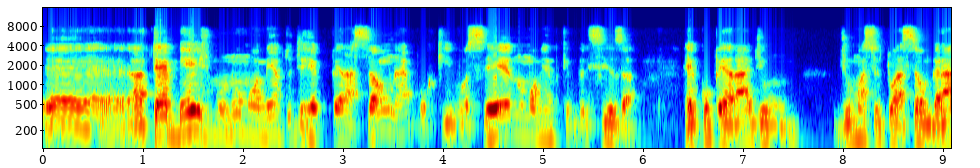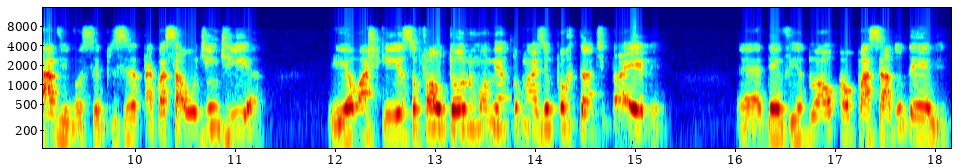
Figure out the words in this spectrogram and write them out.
é, até mesmo no momento de recuperação, né? porque você, no momento que precisa recuperar de, um, de uma situação grave, você precisa estar com a saúde em dia. E eu acho que isso faltou no momento mais importante para ele, é, devido ao, ao passado dele.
